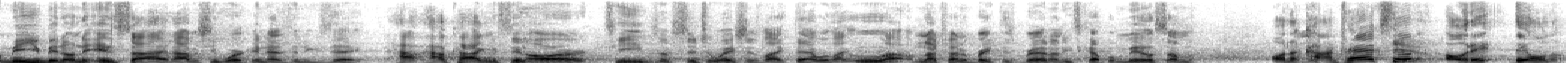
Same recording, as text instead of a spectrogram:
I mean, you've been on the inside, obviously working as an exec. How, how cognizant are teams of situations like that? We're like, ooh, I'm not trying to break this bread on these couple meals, so I'm. on a contract stuff, Yeah. oh, they, they don't know.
